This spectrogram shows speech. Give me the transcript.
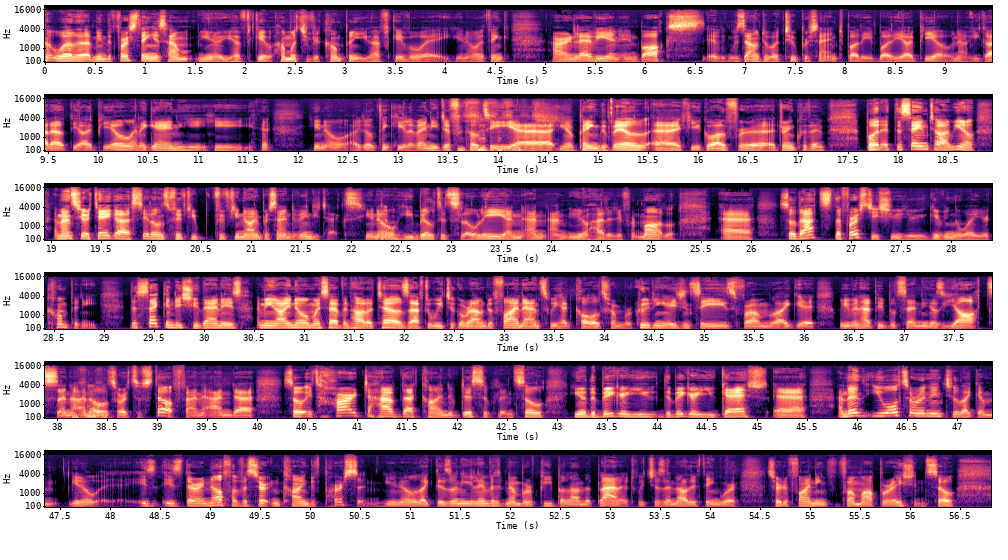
Well, I mean, the first thing is how you know you have to give how much of your company you have to give away. You know, I think Aaron Levie in, in Box it was down to about two percent by the by the IPO. Now he got out the IPO, and again he he. You know, I don't think he'll have any difficulty, uh, you know, paying the bill uh, if you go out for a, a, drink with him. But at the same time, you know, Amancio Ortega still owns 50, 59% of Inditex. You know, yeah. he built it slowly and, and, and, you know, had a different model. Uh, so that's the first issue, you're giving away your company. The second issue then is, I mean, I know myself in Hot Hotels, after we took a round of finance, we had calls from recruiting agencies, from like, uh, we even had people sending us yachts and, and all sorts of stuff. And, and uh, so it's hard to have that kind of discipline. So you know, the bigger you the bigger you get, uh, and then you also run into like um, you know, is is there enough of a certain kind of person? You know, like there's only a limited number of people on the planet, which is another thing we're sort of finding from operations. So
